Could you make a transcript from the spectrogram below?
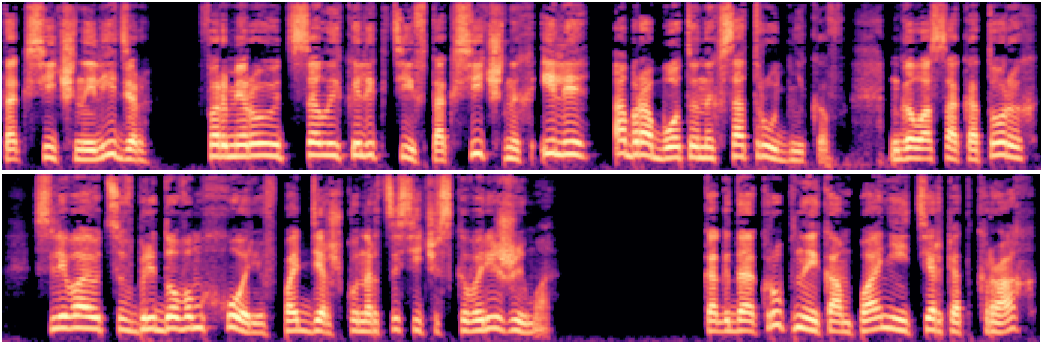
токсичный лидер формирует целый коллектив токсичных или обработанных сотрудников, голоса которых сливаются в бредовом хоре в поддержку нарциссического режима. Когда крупные компании терпят крах,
